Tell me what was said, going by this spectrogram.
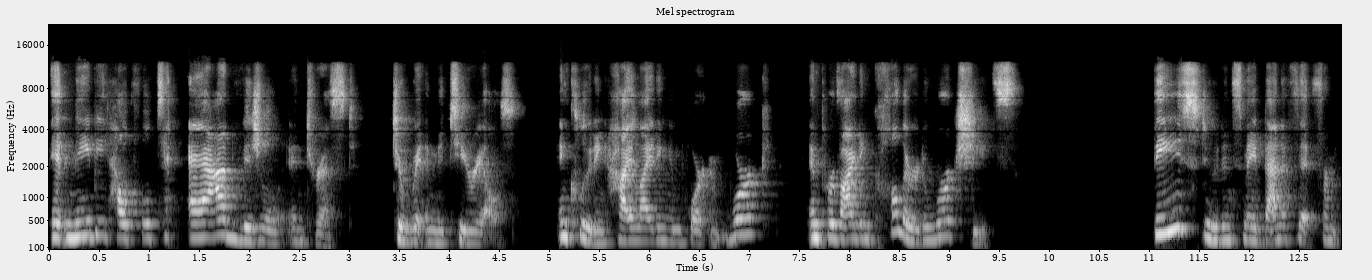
it may be helpful to add visual interest to written materials, including highlighting important work and providing color to worksheets. These students may benefit from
